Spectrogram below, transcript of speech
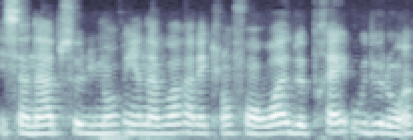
Et ça n'a absolument rien à voir avec l'enfant roi de près ou de loin.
